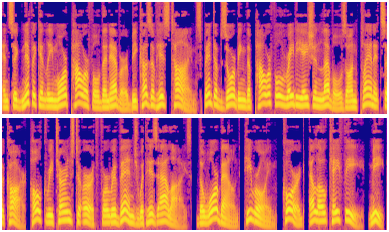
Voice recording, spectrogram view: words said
and significantly more powerful than ever because of his time spent absorbing the powerful radiation levels on planet Sakaar, Hulk returns to Earth for revenge with his allies, the Warbound, Hiroim, Korg, Lo-Ka-Fee, Miek,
